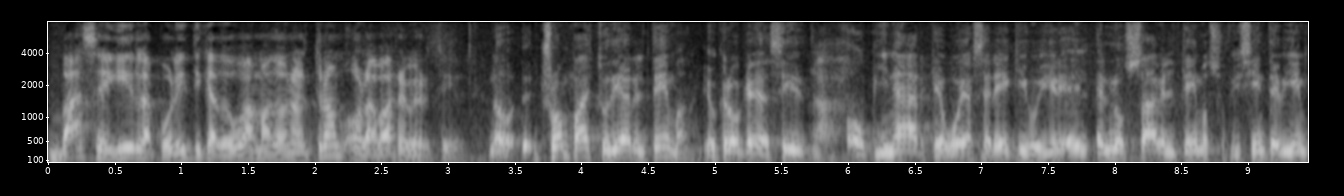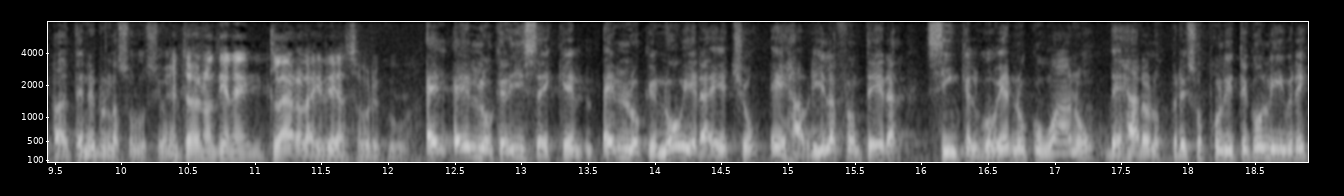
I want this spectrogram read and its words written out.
¿Va a seguir la política de Obama Donald Trump o la va a revertir? No, Trump va a estudiar el tema. Yo creo que decir, Ah. opinar que voy a hacer X o Y, él, él no sabe el tema suficiente bien para tener una solución. Entonces no tiene clara la idea sobre Cuba. Él, él lo que dice es que él, él lo que no hubiera hecho es abrir la frontera sin que el gobierno cubano dejara a los presos políticos libres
